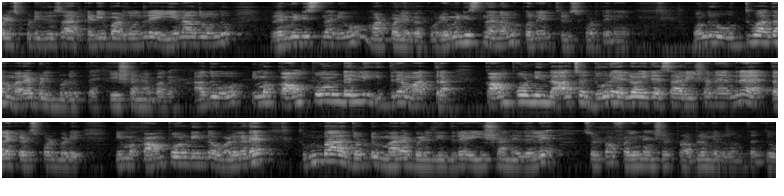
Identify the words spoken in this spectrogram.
ಬೆಳೆಸ್ಬಿಟ್ಟಿದ್ದೀವಿ ಸರ್ ಕಡಿಬಾರ್ದು ಅಂದರೆ ಏನಾದರೂ ಒಂದು ರೆಮಿಡೀಸ್ನ ನೀವು ಮಾಡ್ಕೊಳ್ಳೇಬೇಕು. ರೆಮಿಡೀಸ್ನ ನಾನು ಕೊನೆಯಲ್ಲಿ ತಿಳಿಸ್ಕೊಡ್ತೀನಿ. ಒಂದು ಉದ್ದವಾದ ಮರ ಬೆಳೆದ್ಬಿಡುತ್ತೆ ಈಶಾನ್ಯ ಭಾಗ. ಅದು ನಿಮ್ಮ ಕಾಂಪೌಂಡ್ ಅಲ್ಲಿ ಇದ್ರೆ ಮಾತ್ರ ಕಾಂಪೌಂಡ್ ಇಂದ ಆಚೆ ದೂರ ಎಲ್ಲೋ ಇದೆ ಸರ್ ಈಶಾನ್ಯ ಅಂದ್ರೆ ತಲೆ ಕೆಡಿಸ್ಕೊಳ್ಬೇಡಿ. ನಿಮ್ಮ ಕಾಂಪೌಂಡ್ ಇಂದ ಒಳಗಡೆ ತುಂಬಾ ದೊಡ್ಡ ಮರ ಬೆಳೆದಿದ್ರೆ ಈಶಾನ್ಯದಲ್ಲಿ ಸ್ವಲ್ಪ ಫೈನಾನ್ಷಿಯಲ್ ಪ್ರಾಬ್ಲಮ್ ಇರುವಂಥದ್ದು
